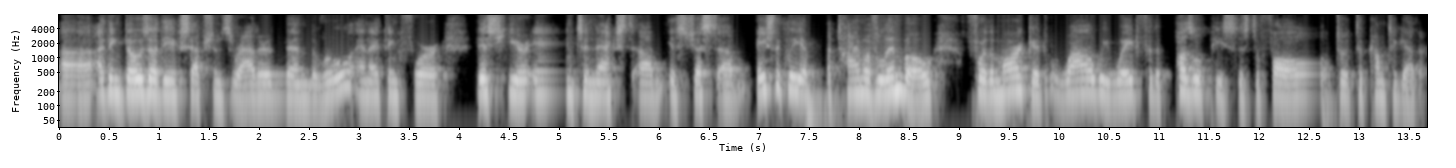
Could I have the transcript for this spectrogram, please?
Uh, I think those are the exceptions rather than the rule. And I think for this year into next, um, it's just uh, basically a, a, time of limbo for the market while we wait for the puzzle pieces to fall to, to come together.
